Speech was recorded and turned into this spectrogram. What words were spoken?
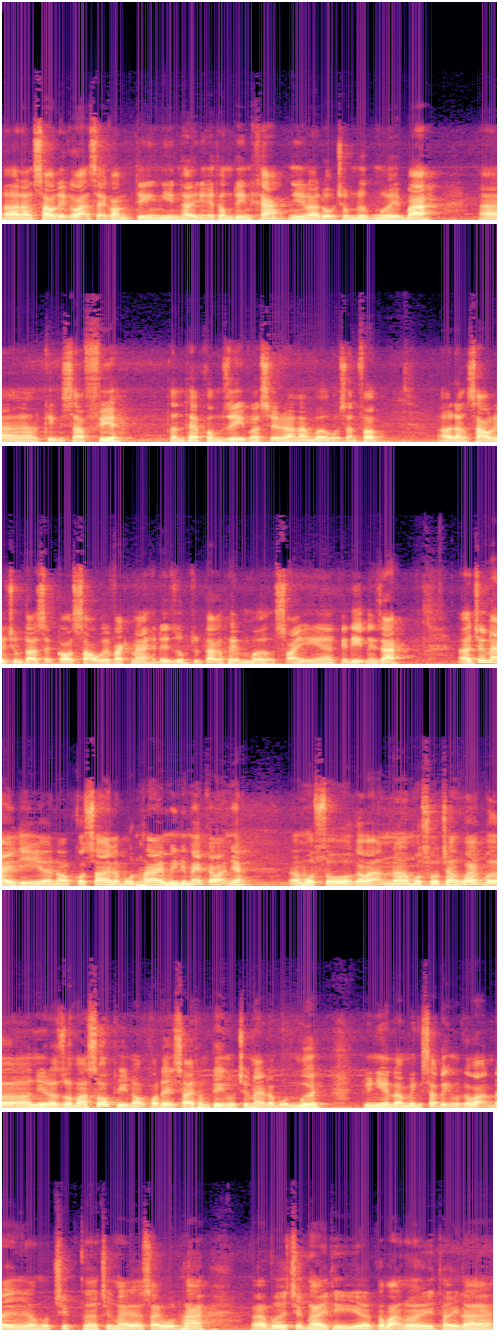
à, đằng sau thì các bạn sẽ còn tìm nhìn thấy những cái thông tin khác như là độ chống nước 13 à, kính sapphire thân thép không dỉ và serial number của sản phẩm. Ở đằng sau thì chúng ta sẽ có 6 cái vạch này để giúp chúng ta có thể mở xoáy cái đít này ra. À, trước này thì nó có size là 42 mm các bạn nhé. À, một số các bạn một số trang web uh, như là Zoma Shop thì nó có để size thông tin của chiếc này là 40 tuy nhiên là mình xác định với các bạn đây là một chiếc chiếc này là size 42 và với chiếc này thì các bạn có thể thấy là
